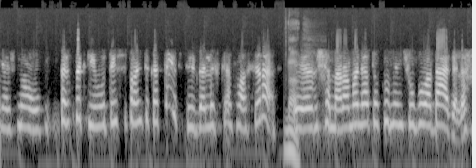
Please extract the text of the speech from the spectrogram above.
nežinau, perspektyvų, tai supranti, kad taip, tai dalis tiesos yra. Na. Ir šiame romane tokių minčių buvo begalės.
